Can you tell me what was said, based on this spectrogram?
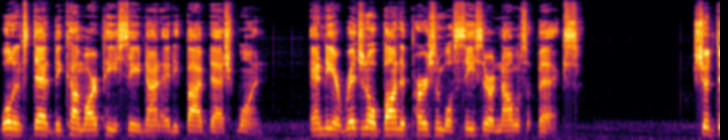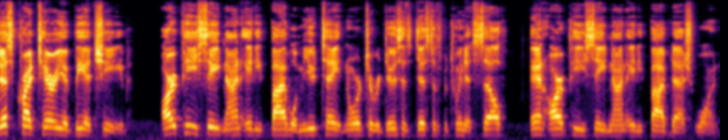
will instead become RPC-985-1, and the original bonded person will cease their anomalous effects. Should this criteria be achieved, RPC-985 will mutate in order to reduce its distance between itself and RPC-985-1.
